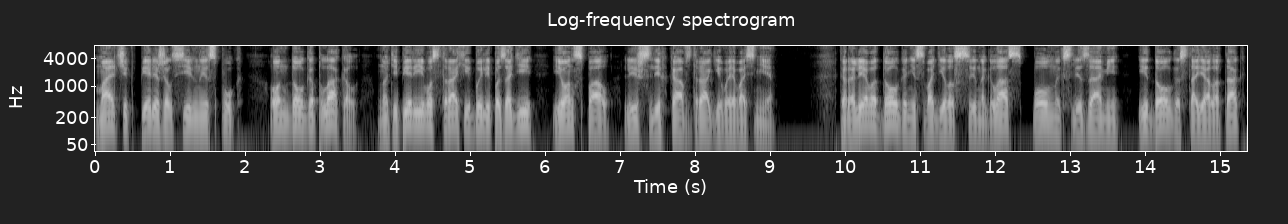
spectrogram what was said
Мальчик пережил сильный испуг. Он долго плакал, но теперь его страхи были позади, и он спал, лишь слегка вздрагивая во сне. Королева долго не сводила с сына глаз, полных слезами, и долго стояла так,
